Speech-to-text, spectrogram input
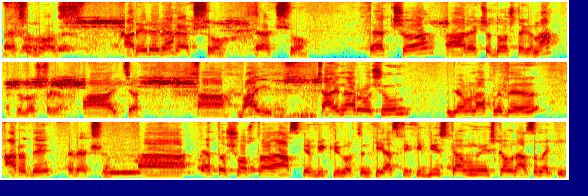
একশো দশ। আর এটা একশো। একশো। একশো আর একশো দশ টাকা না? একশো দশ টাকা। আচ্ছা। ভাই চায়না রসুন যেমন আপনাদের আরতে এটা একশো। এত সস্তা আজকে বিক্রি করছেন কি? আজকে কি ডিসকাউন্ট ডিসকাউন্ট আছে নাকি?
